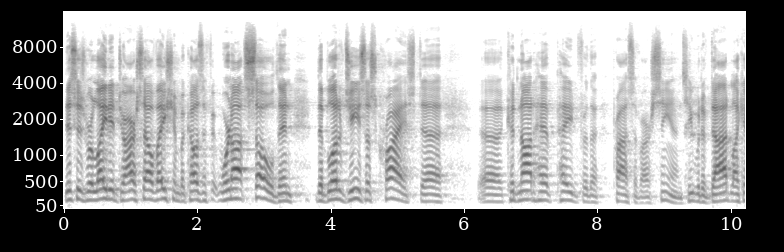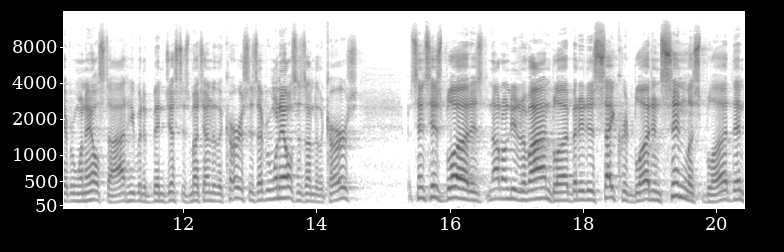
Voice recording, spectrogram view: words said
this is related to our salvation because if it were not so, then the blood of Jesus Christ uh, uh, could not have paid for the price of our sins. He would have died like everyone else died. He would have been just as much under the curse as everyone else is under the curse. But since his blood is not only divine blood, but it is sacred blood and sinless blood, then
